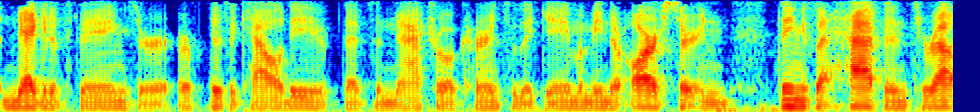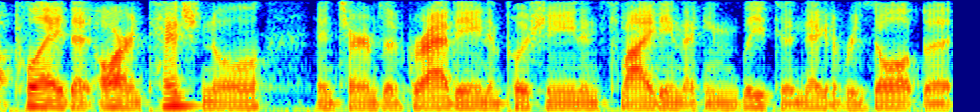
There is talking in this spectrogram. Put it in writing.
negative things or, or physicality that's a natural occurrence of the game. I mean, there are certain things that happen throughout play that are intentional in terms of grabbing and pushing and sliding that can lead to a negative result, but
